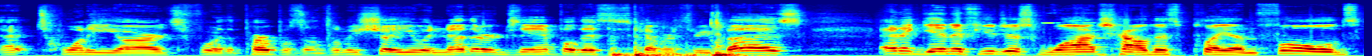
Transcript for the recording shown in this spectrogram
at 20 yards for the purple zones. Let me show you another example. This is cover three buzz. And again, if you just watch how this play unfolds,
